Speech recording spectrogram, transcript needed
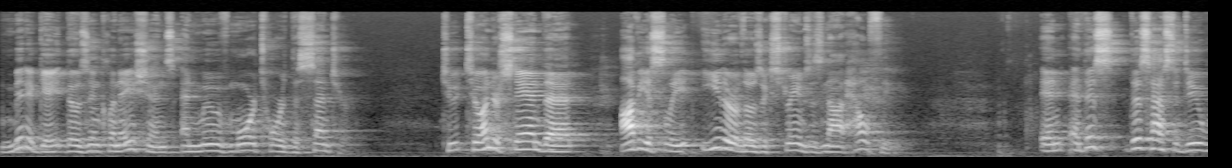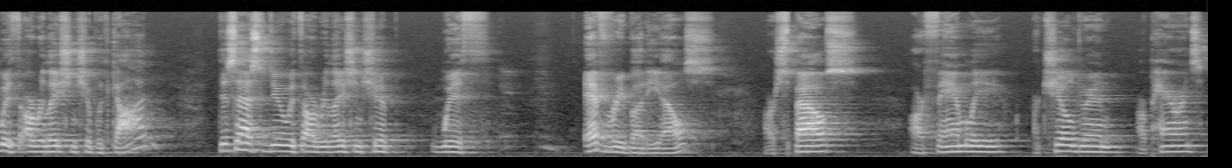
mitigate those inclinations and move more toward the center. To, to understand that obviously either of those extremes is not healthy. And, and this, this has to do with our relationship with God. This has to do with our relationship with everybody else our spouse, our family, our children, our parents,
